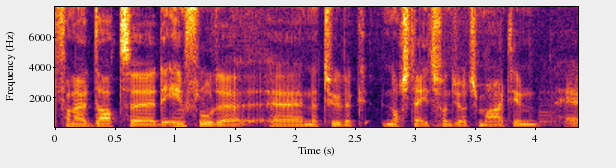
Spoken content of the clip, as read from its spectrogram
vanuit dat eh, de invloeden eh, natuurlijk nog steeds van George Martin. Hè?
